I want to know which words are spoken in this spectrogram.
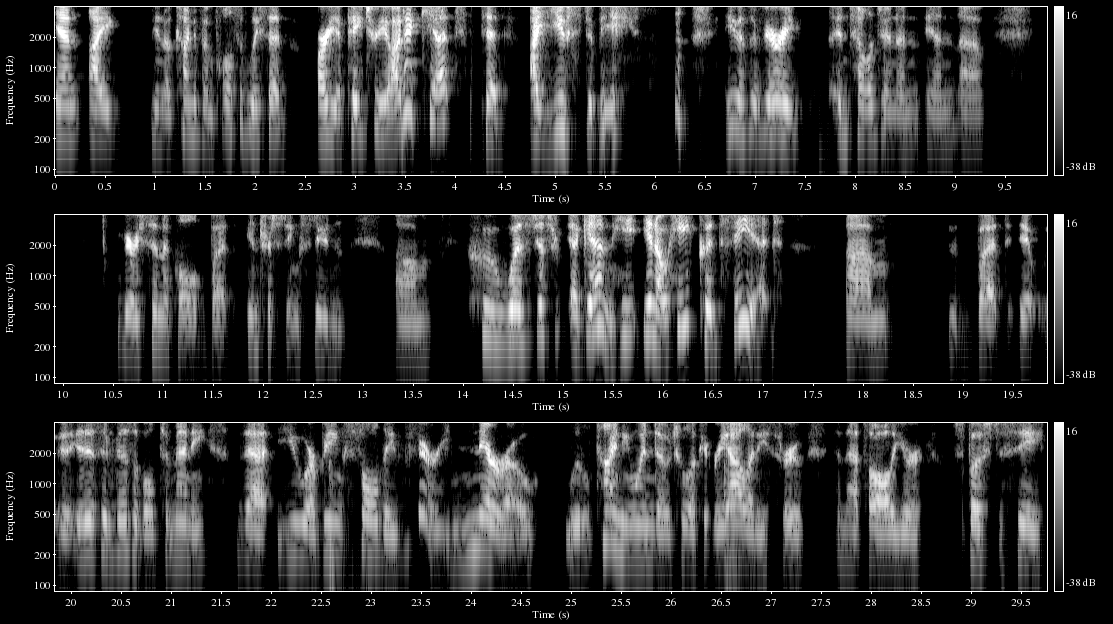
And I, you know, kind of impulsively said, are you patriotic yet? He said, I used to be. he was a very intelligent and, and uh, very cynical, but interesting student. um, who was just again he you know he could see it um, but it, it is invisible to many that you are being sold a very narrow little tiny window to look at reality through and that's all you're supposed to see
